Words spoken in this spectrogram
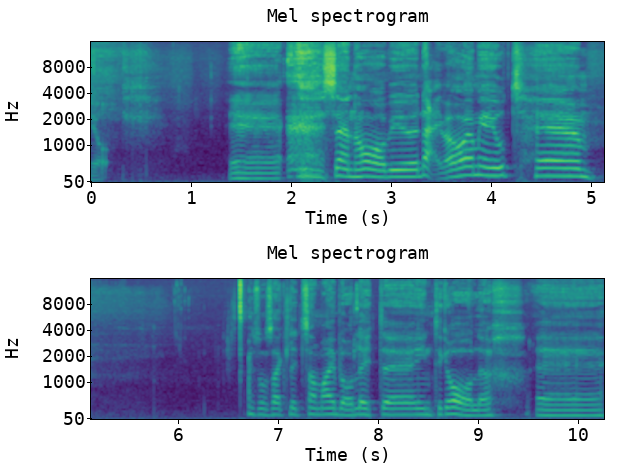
Ja. Eh, sen har vi ju, nej vad har jag mer gjort? Eh, som sagt lite San Majblad, lite integraler. Eh,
